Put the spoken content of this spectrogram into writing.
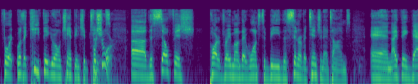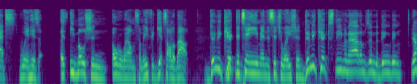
for it was a key figure on championship teams For sure. uh, the selfish part of Draymond that wants to be the center of attention at times, and I think that's when his, his emotion overwhelms him and he forgets all about Didn't he kick? the team and the situation. didn't he kick Steven Adams in the ding ding? Yeah.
